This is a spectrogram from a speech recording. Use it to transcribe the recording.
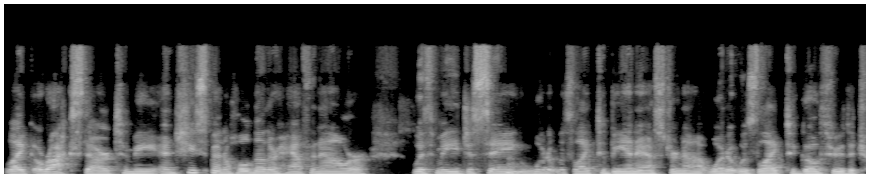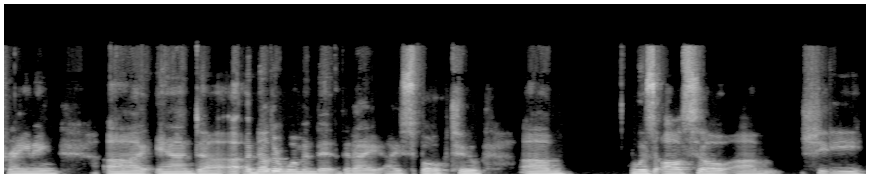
like a rock star to me, and she spent a whole nother half an hour with me just saying hmm. what it was like to be an astronaut what it was like to go through the training uh, and uh, another woman that that i i spoke to um, was also um, she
